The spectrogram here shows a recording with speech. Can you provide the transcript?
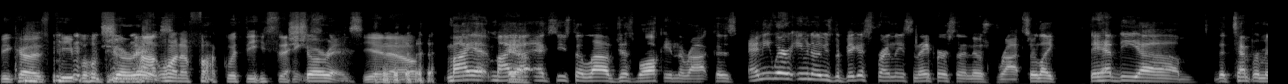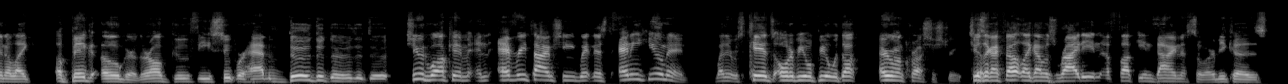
because people do Sure not want to fuck with these things. Sure is. You know, My uh, my Yeah. uh, ex used to love just walking the rot because anywhere, even though he was the biggest, friendliest, and any person that knows rots, they're like they have the um the temperament of like a big ogre. They're all goofy, super happy. Duh, duh, duh, duh, duh. She would walk him, and every time she witnessed any human, whether it was kids, older people, people with dog, everyone crossed the street. She was like, I felt like I was riding a fucking dinosaur because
